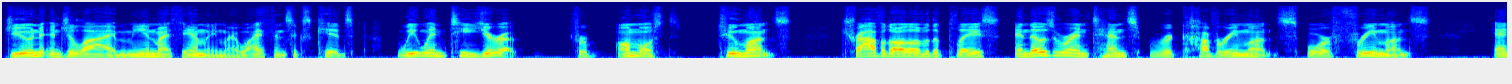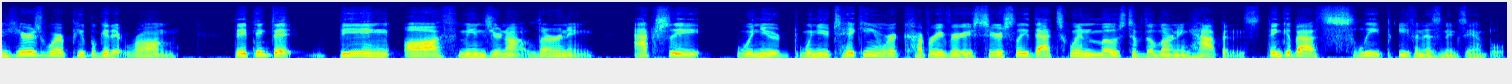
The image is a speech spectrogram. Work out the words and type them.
June and July, me and my family, my wife and six kids, we went to Europe for almost two months, traveled all over the place, and those were intense recovery months or free months. And here's where people get it wrong. They think that being off means you're not learning. Actually, when you're when you're taking recovery very seriously, that's when most of the learning happens. Think about sleep even as an example.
